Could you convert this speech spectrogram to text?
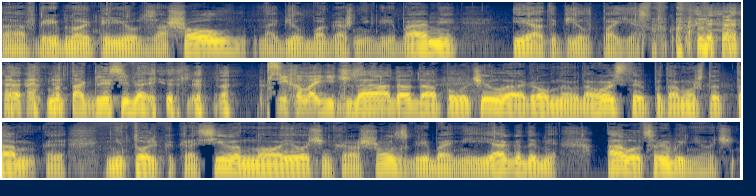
да, в грибной период зашел, набил багажник грибами и отбил поездку. Ну, так для себя, если... Психологически. Да, да, да, получил огромное удовольствие, потому что там э, не только красиво, но и очень хорошо с грибами и ягодами, а вот с рыбой не очень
